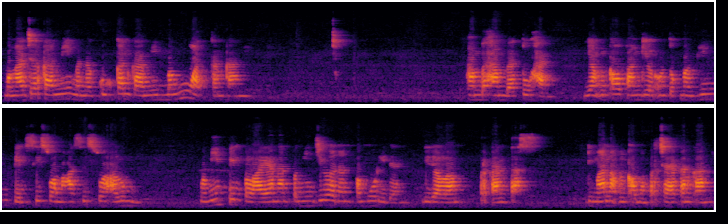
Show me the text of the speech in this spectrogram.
mengajar kami, meneguhkan kami, menguatkan kami. Hamba-hamba Tuhan yang engkau panggil untuk memimpin siswa mahasiswa alumni, memimpin pelayanan penginjilan dan pemuridan di dalam perkantas, di mana engkau mempercayakan kami.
